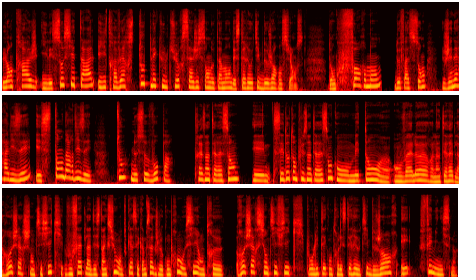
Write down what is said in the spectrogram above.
l'ancrage, il est sociétal et il traverse toutes les cultures, s'agissant notamment des stéréotypes de genre en sciences. Donc formons de façon généralisée et standardisée. Tout ne se vaut pas. Très intéressant. Et c'est d'autant plus intéressant qu'en mettant euh, en valeur l'intérêt de la recherche scientifique, vous faites la distinction, en tout cas c'est comme ça que je le comprends aussi, entre recherche scientifique pour lutter contre les stéréotypes de genre et féminisme.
